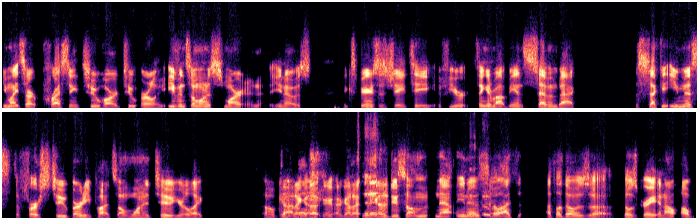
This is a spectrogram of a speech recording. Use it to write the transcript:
you might start pressing too hard too early. Even someone as smart and you know as experienced as JT, if you're thinking about being seven back, the second you miss the first two birdie putts on one and two, you're like, oh god, I gotta, I gotta, I gotta do something now. You know, so I, th- I thought that was, uh, that was great, and I'll, I'll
